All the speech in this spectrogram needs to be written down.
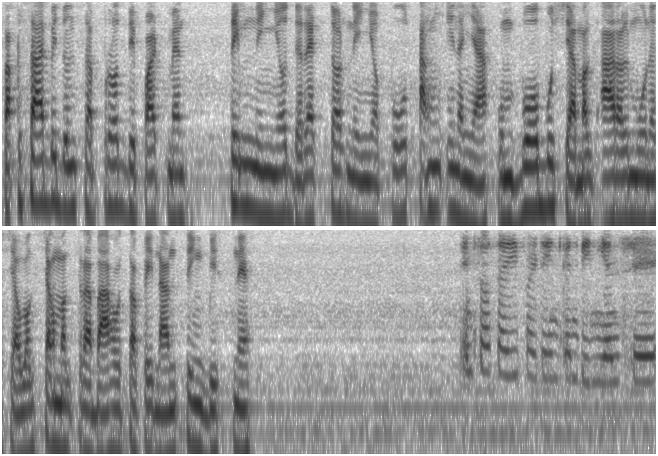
Pakisabi doon sa fraud department team ninyo, director ninyo, putang ina niya, kung bobo siya, mag-aral muna siya, wag siyang magtrabaho sa financing business. Sorry for the inconvenience, sir.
